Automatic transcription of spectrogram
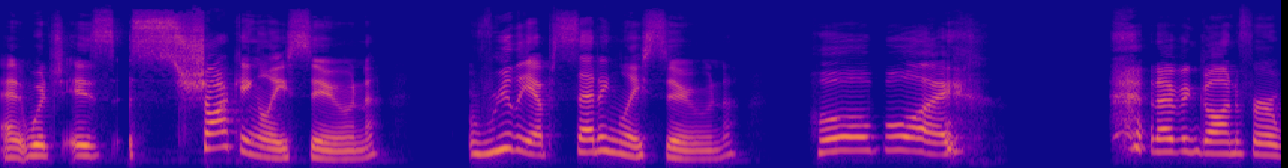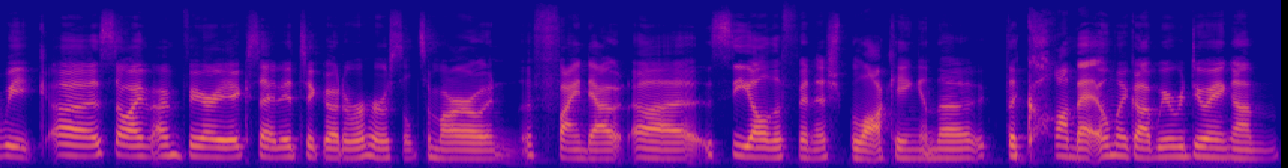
And which is shockingly soon, really upsettingly soon. Oh boy. and I've been gone for a week. Uh, so I'm, I'm very excited to go to rehearsal tomorrow and find out, uh, see all the finished blocking and the, the combat. Oh my God. We were doing, um,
